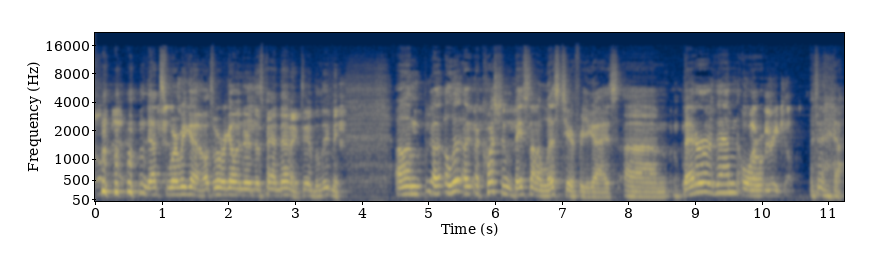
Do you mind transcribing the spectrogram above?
all that matters. That's where we go. That's where we're going during this pandemic, too. Believe me. Um, a, a, a question based on a list here for you guys. Um, better than or Fuck Mary Kill. yeah,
